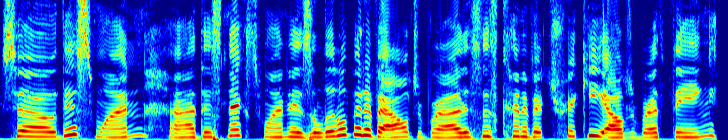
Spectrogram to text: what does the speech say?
So this one, uh, this next one is a little bit of algebra. This is kind of a tricky algebra thing.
